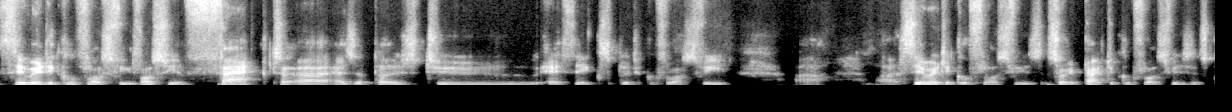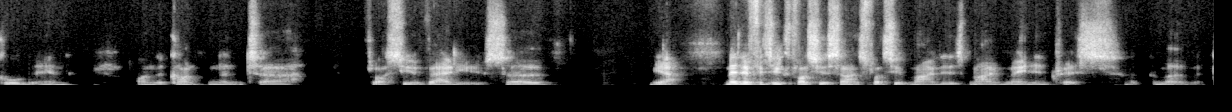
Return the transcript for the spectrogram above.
theoretical philosophy, philosophy of fact, uh, as opposed to ethics, political philosophy, uh, uh theoretical philosophies. Sorry, practical philosophies. It's called in on the continent uh, philosophy of values. So, yeah, metaphysics, philosophy of science, philosophy of mind is my main interest at the moment.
